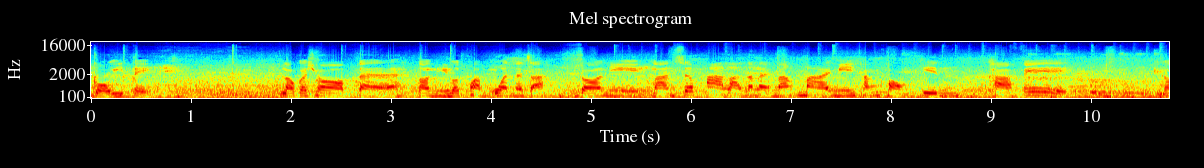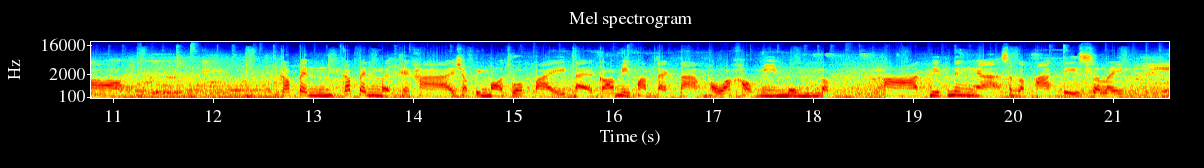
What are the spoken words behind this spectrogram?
โกอิเตะเราก็ชอบแต่ตอนนี้ลดความอ้วนนะจ๊ะ ก็นี่ร้านเสื้อผ้าร้านอะไรมากมาย มีทั้งของกิน คาเฟ่ก็ ก็เป็นก็เป็นเหมือนคล้ายๆช้อปปิ้งมอลล์ทั่วไป แต่ก็มีความแตกต่าง เพราะว่าเขามีมุมแบบอาร์ตนิดนึงอะสำหรับอาร์ติสอะไรอย่างนี้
